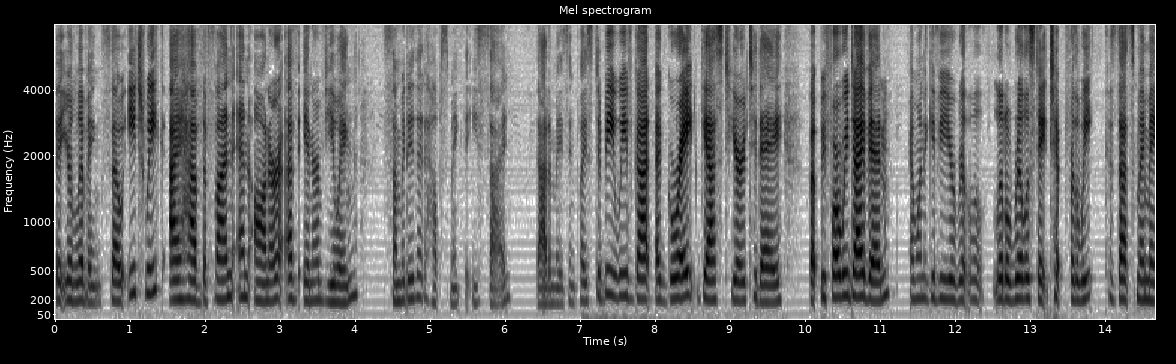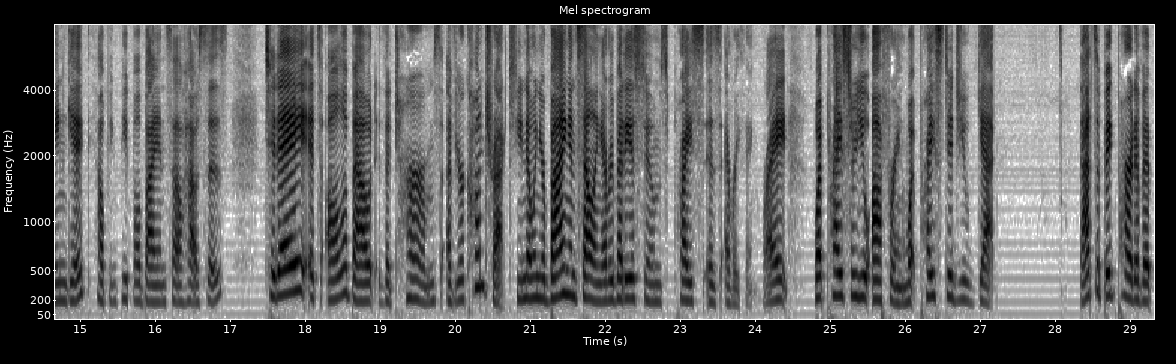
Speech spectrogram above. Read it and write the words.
that you're living. So each week, I have the fun and honor of interviewing somebody that helps make the East Side that amazing place to be. We've got a great guest here today. But before we dive in, I want to give you your real, little real estate tip for the week because that's my main gig, helping people buy and sell houses. Today, it's all about the terms of your contract. You know, when you're buying and selling, everybody assumes price is everything, right? What price are you offering? What price did you get? That's a big part of it,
